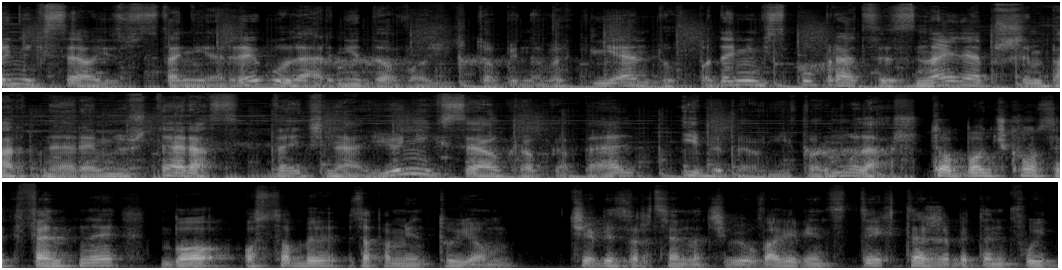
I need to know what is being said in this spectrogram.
Unixel jest w stanie regularnie dowozić Tobie nowych klientów. Podejmij współpracę z najlepszym partnerem już teraz. Wejdź na unixel.pl i wypełnij formularz. to bądź konsekwentny, bo osoby zapamiętują Ciebie, zwracają na Ciebie uwagę, więc Ty chcesz, żeby ten Twój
